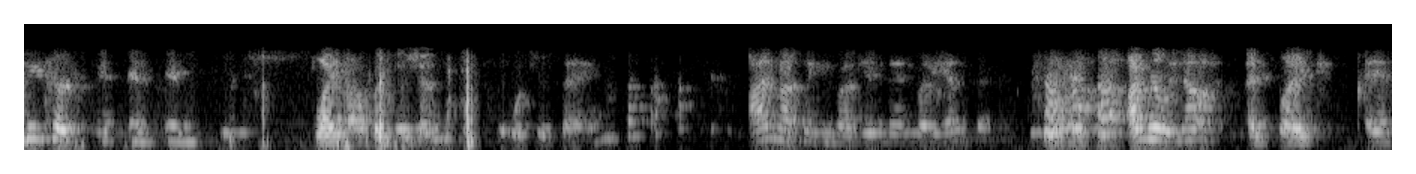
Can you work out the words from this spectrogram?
because in, in, in slight opposition to what you're saying, I'm not thinking about giving anybody anything. I'm really not. It's like if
